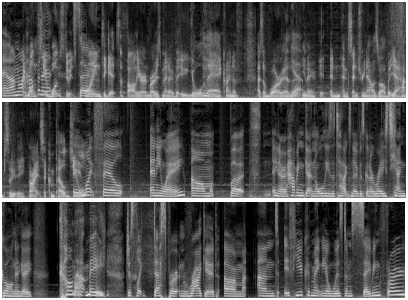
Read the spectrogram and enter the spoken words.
and I'm not it having wants, it. it wants to. It's So- trying to get to Thalia and Rosemeadow, but you're there kind of as a warrior that, Yeah. you know, it, and, and Sentry now as well. But yeah, absolutely. All right, so compelled Duel. It might fail anyway. Um, but you know, having gotten all these attacks, Nova's going to raise Tiangong and go, "Come at me!" Just like desperate and ragged. Um, and if you could make me a Wisdom saving throw,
